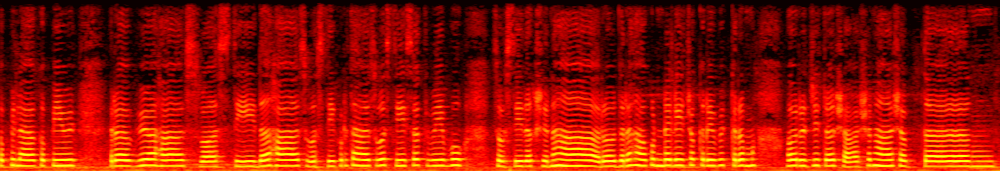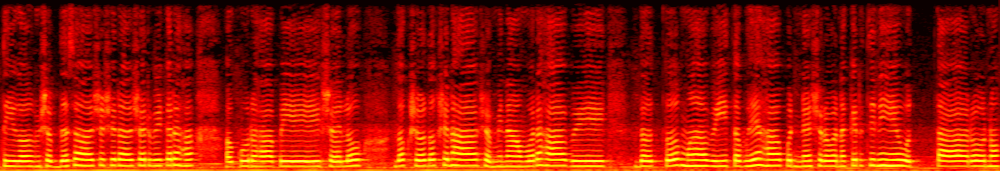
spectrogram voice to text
कपिला कपि रव्यः स्वस्ति दः स्वस्ति सत्विभु स्वस्ति दक्षिणः रौद्रः, कुण्डली चक्रे विक्रम अर्जित, शासन शब्दं शब्दसः, शशिरः, शर्विकरः, अकुरः, पेशलो, दक्ष, दक्षिणः शमिनां वरः विदत्तमवीतभयः पुण्यश्रवणकीर्तिनी उत्तारो नो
